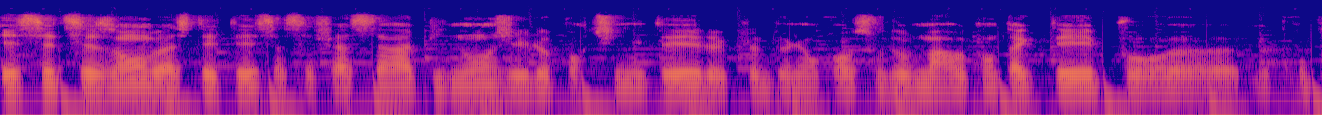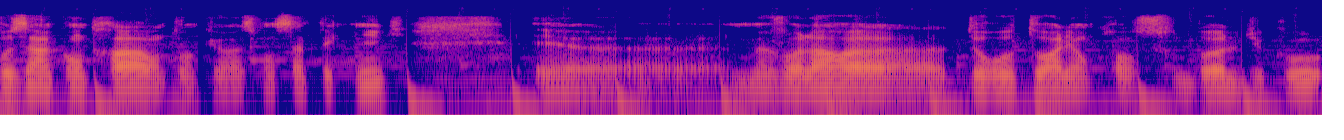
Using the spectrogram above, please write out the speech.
Et cette saison, bah, cet été, ça s'est fait assez rapidement. J'ai eu l'opportunité, le club de Lyon Cross m'a recontacté pour euh, me proposer un contrat en tant que responsable technique. Et euh, me voilà euh, de retour à Lyon Cross Football, du coup.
